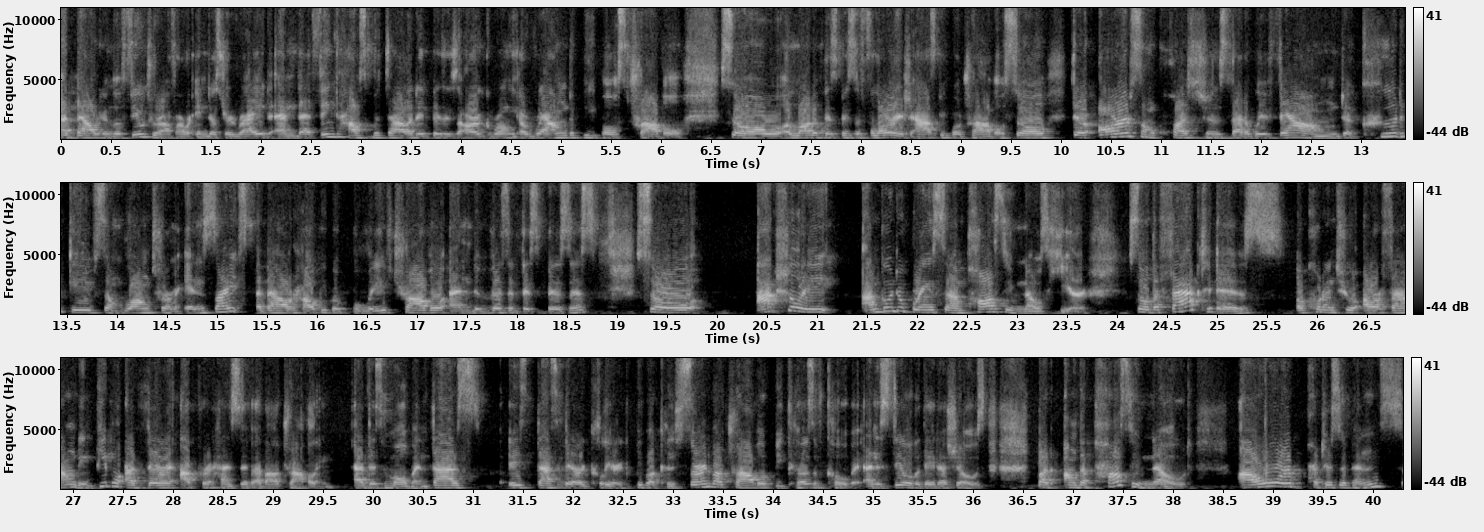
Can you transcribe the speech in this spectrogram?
about in the future of our industry, right? And I think hospitality businesses are growing around people's travel. So a lot of this business flourish as people travel. So there are some questions that we found that could give some long term insights about how people believe travel and visit this business. So actually, I'm going to bring some positive notes here. So the fact is, according to our founding, people are very apprehensive about traveling at this moment. That's is that's very clear. People are concerned about travel because of COVID, and still the data shows. But on the positive note, our participants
